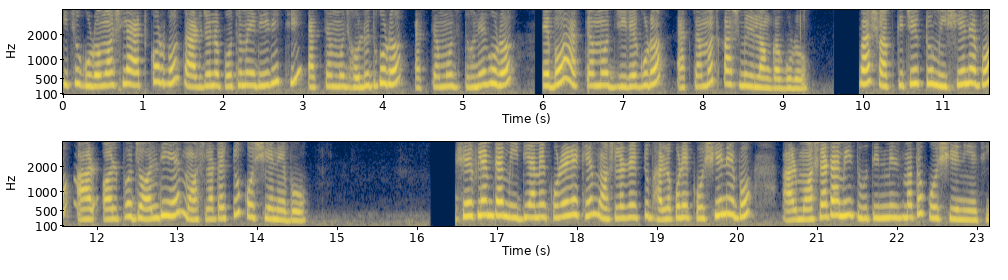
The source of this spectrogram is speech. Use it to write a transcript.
কিছু গুঁড়ো মশলা অ্যাড করব, তার জন্য প্রথমেই দিয়ে দিচ্ছি এক চামচ হলুদ গুঁড়ো, এক চামচ ধনে গুঁড়ো, দেবো এক চামচ জিরে গুঁড়ো, এক চামচ কাশ্মীরি লঙ্কা গুঁড়ো। এবার সব কিছু একটু মিশিয়ে নেব আর অল্প জল দিয়ে মশলাটা একটু কষিয়ে নেব। গ্যাসের ফ্লেমটা মিডিয়ামে করে রেখে মশলাটা একটু ভালো করে কষিয়ে নেব আর মশলাটা আমি দু তিন মিনিট মতো কষিয়ে নিয়েছি।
